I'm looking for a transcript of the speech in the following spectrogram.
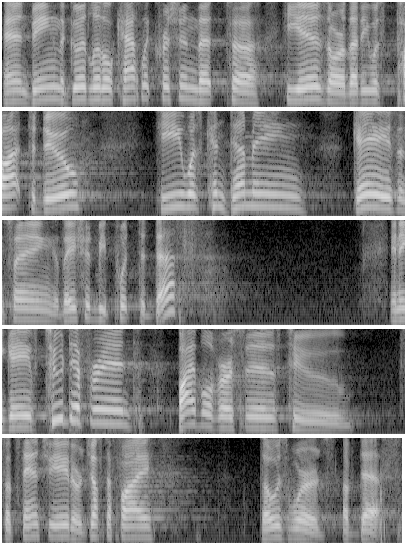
And being the good little Catholic Christian that uh, he is, or that he was taught to do, he was condemning gays and saying they should be put to death. And he gave two different Bible verses to substantiate or justify those words of death.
